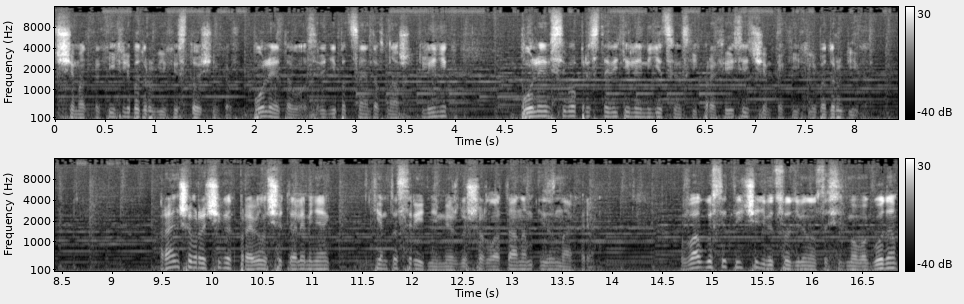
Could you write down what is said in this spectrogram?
чем от каких-либо других источников. Более того, среди пациентов наших клиник более всего представителей медицинских профессий, чем каких-либо других. Раньше врачи, как правило, считали меня кем-то средним между шарлатаном и знахарем. В августе 1997 года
